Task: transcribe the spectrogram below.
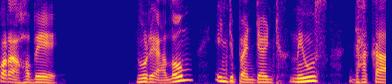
করা হবে। Noore Alam independent news Dhaka.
